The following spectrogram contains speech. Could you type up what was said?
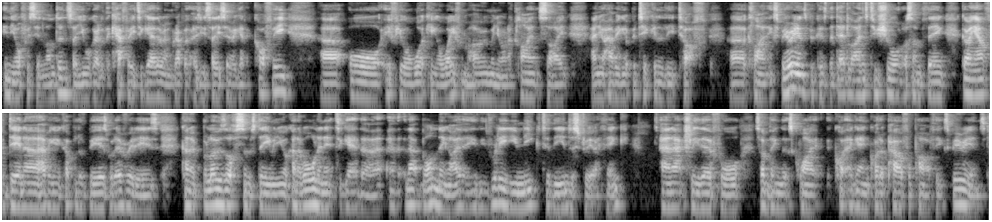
in the office in London, so you will go to the cafe together and grab, a, as you say, Sarah, get a coffee. Uh, or if you're working away from home and you're on a client side and you're having a particularly tough uh, client experience because the deadline's too short or something, going out for dinner, having a couple of beers, whatever it is, kind of blows off some steam and you're kind of all in it together. And that bonding, I think, is really unique to the industry, I think and actually therefore something that's quite quite again quite a powerful part of the experience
